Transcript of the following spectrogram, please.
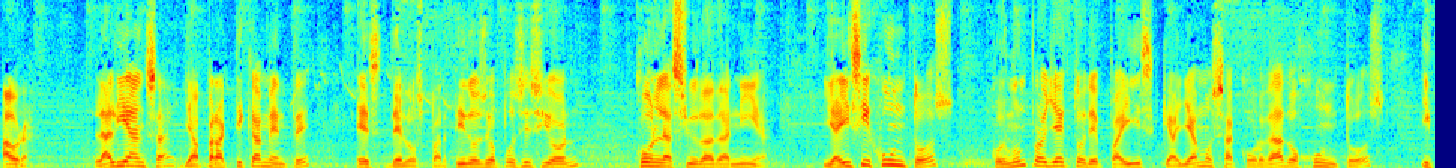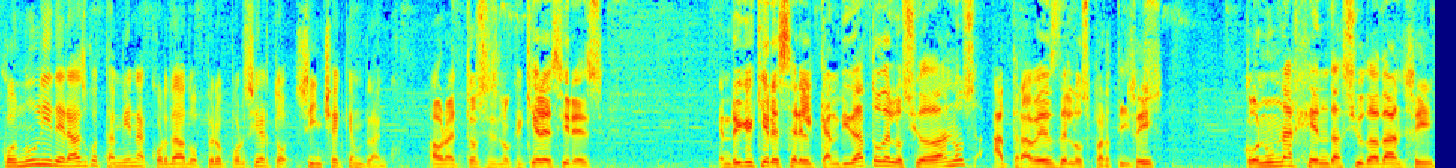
Ahora, la alianza ya prácticamente es de los partidos de oposición con la ciudadanía. Y ahí sí juntos, con un proyecto de país que hayamos acordado juntos y con un liderazgo también acordado, pero por cierto, sin cheque en blanco. Ahora, entonces lo que quiere decir es, Enrique quiere ser el candidato de los ciudadanos a través de los partidos. Sí. Con una agenda ciudadana. Sí.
